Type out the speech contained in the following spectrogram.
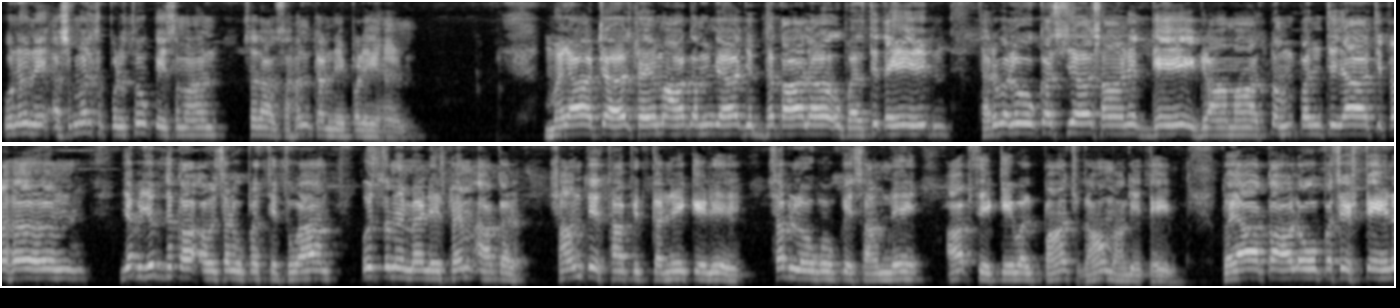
उन्होंने असमर्थ पुरुषों के समान सदा सहन करने पड़े हैं। मया च स्वयं आगम्य युद्ध काल उपस्थित। सर्वलोक सानिध्ये ग्रामा स्व पंचयाचित जब युद्ध का अवसर उपस्थित हुआ, उस समय मैंने स्वयं आकर शांति स्थापित करने के लिए सब लोगों के सामने आपसे केवल पाँच गाँव मांगे थे। तया कालोपशिष्टेन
